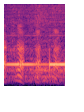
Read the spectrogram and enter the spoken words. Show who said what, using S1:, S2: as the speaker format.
S1: ha ha ha ha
